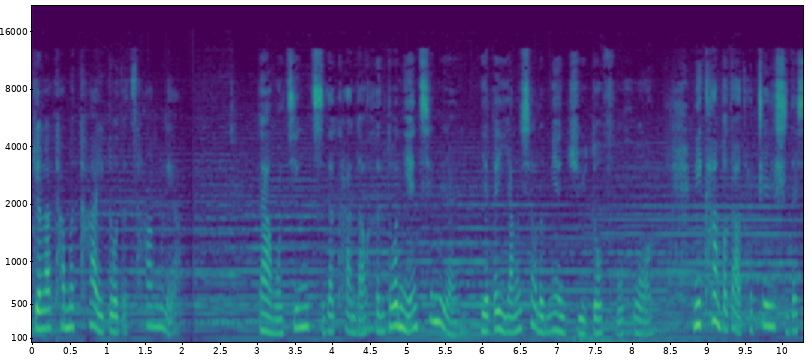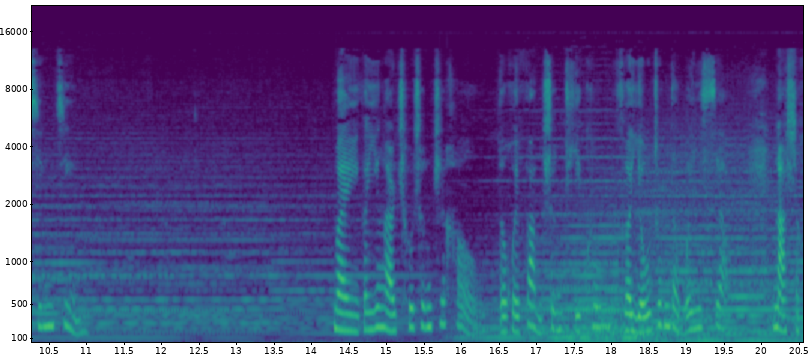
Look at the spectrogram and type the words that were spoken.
给了他们太多的苍凉。但我惊奇地看到很多年轻人也被洋笑的面具都俘获，你看不到他真实的心境。每一个婴儿出生之后都会放声啼哭和由衷的微笑，那时候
